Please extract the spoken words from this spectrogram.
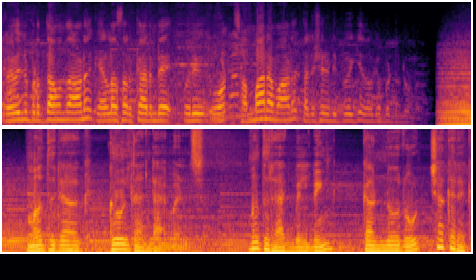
പ്രയോജനപ്പെടുത്താവുന്നതാണ്. കേരള സർക്കാരിന്റെ ഒരു സമ്മാനമാണ് തലശ്ശേരി ഡിപ്പോയ്ക്ക് നൽകപ്പെട്ടിട്ടുള്ളത്. Madhurag gold and diamonds. Madhurag building Kannur road Chakkarakkal.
